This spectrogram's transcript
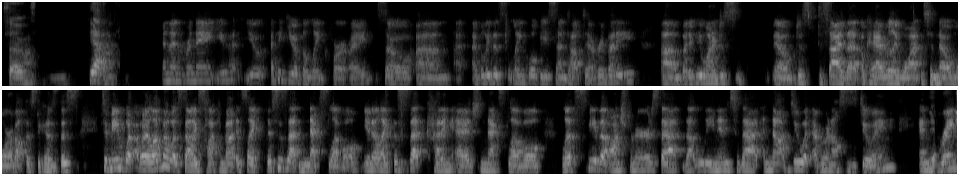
So, awesome. yeah. Awesome. And then Renee, you you I think you have the link for it, right? So um, I, I, believe this link will be sent out to everybody. Um, but if you want to just you know just decide that okay, I really want to know more about this because this to me what, what I love about what Sally's talking about, it's like this is that next level. You know, like this is that cutting edge next level. Let's be the entrepreneurs that that lean into that and not do what everyone else is doing and yeah. bring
